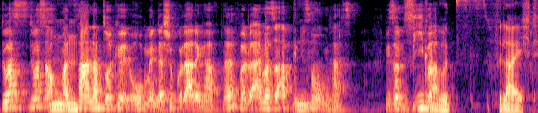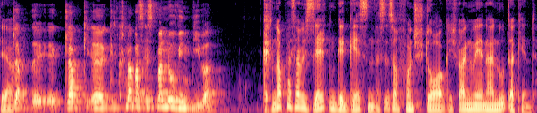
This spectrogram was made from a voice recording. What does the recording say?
Du hast, du hast auch mal mhm. Zahnabdrücke oben in der Schokolade gehabt, ne? Weil du einmal so abgezogen hast. Wie so ein das Biber. Gut, vielleicht, ja. Ich glaube, äh, glaub, äh, Knoppers isst man nur wie ein Biber. Knoppers habe ich selten gegessen. Das ist auch von Stork. Ich war nur ein Hanuta-Kind.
